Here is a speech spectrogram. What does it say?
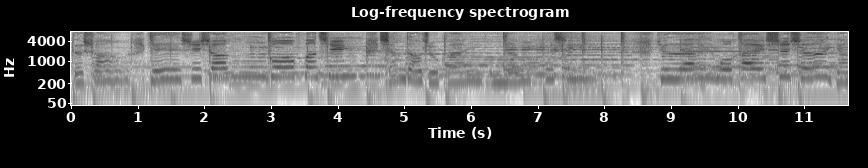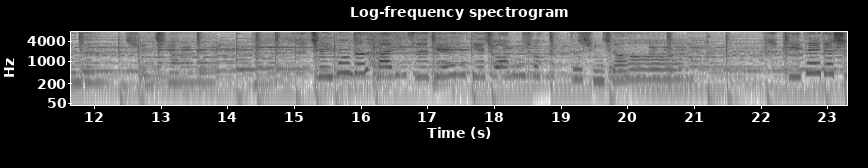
的伤。也许想过放弃，想到就快不能呼吸，原来我还是这样的倔强。追梦的孩子，跌跌撞撞的寻找，疲惫的时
